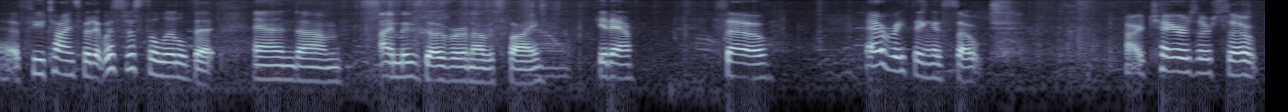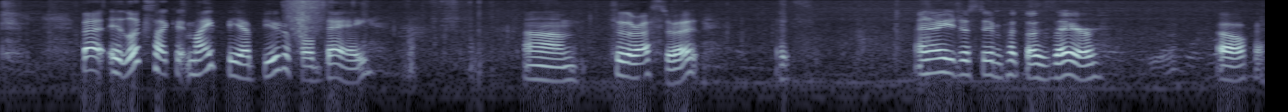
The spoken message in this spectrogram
a few times, but it was just a little bit. And um, I moved over and I was fine. Get down. So, everything is soaked. Our chairs are soaked. But it looks like it might be a beautiful day um, to the rest of it. It's. I know you just didn't put those there. Yeah. Oh, okay.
